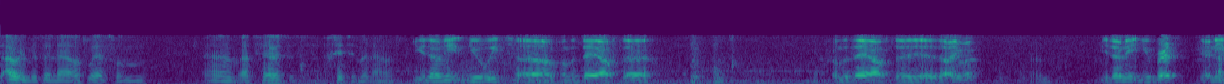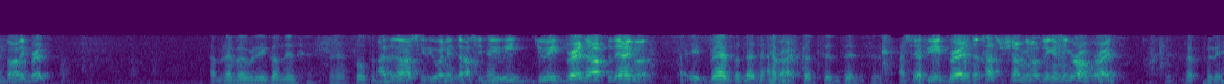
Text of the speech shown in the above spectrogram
allowed, whereas from Atzeres is Chitim? You don't eat new wheat uh, from the day after from the day after uh, the Omer. Um, You don't eat new bread. You don't eat barley bread. I've never really gone this uh, thought I didn't ask you if you went in to ask you. Do you eat do you eat bread after the Omer? I eat bread, but I haven't Right. considered. I So if you eat bread, then Chas you're not doing anything wrong, right? hopefully.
